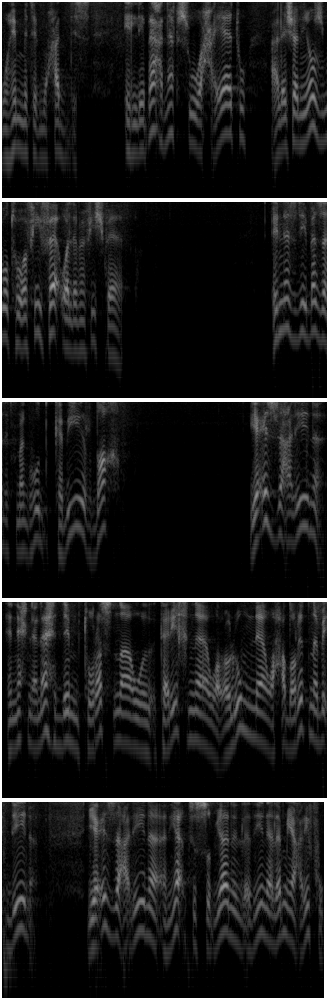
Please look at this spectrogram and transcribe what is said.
مهمة المحدث اللي باع نفسه وحياته علشان يظبط هو في فاء ولا ما فيش فاء. الناس دي بذلت مجهود كبير ضخم. يعز علينا إن إحنا نهدم تراثنا وتاريخنا وعلومنا وحضارتنا بإيدينا. يعز علينا أن يأتي الصبيان الذين لم يعرفوا.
